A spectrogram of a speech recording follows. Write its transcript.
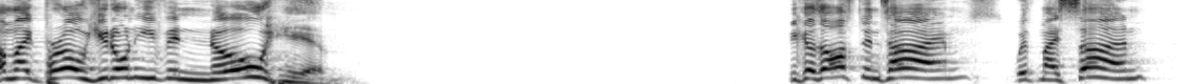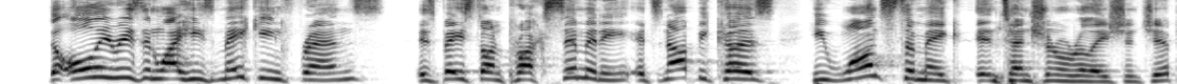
I'm like, Bro, you don't even know him. Because oftentimes with my son, the only reason why he's making friends is based on proximity. It's not because he wants to make intentional relationship.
